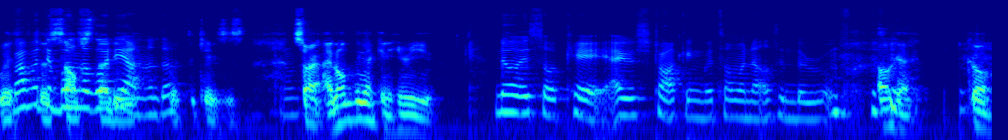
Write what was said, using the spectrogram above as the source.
with the self-study with the cases sorry i don't think i can hear you no it's okay i was talking with someone else in the room okay cool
